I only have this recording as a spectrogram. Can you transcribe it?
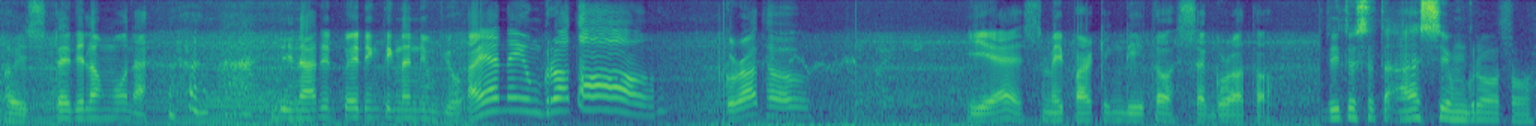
Uy, steady lang muna. Hindi natin pwedeng tingnan yung view. Ayan na yung grotto! Grotto! Yes, may parking dito sa grotto. Dito sa taas yung grotto.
